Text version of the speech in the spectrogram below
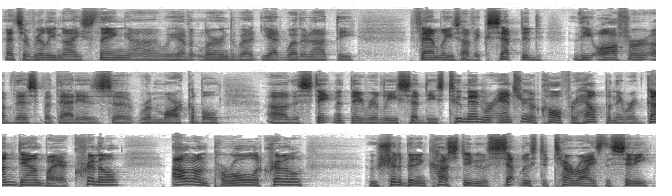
That's a really nice thing. Uh, we haven't learned yet whether or not the families have accepted the offer of this, but that is uh, remarkable. Uh, the statement they released said these two men were answering a call for help when they were gunned down by a criminal out on parole, a criminal who should have been in custody was set loose to terrorize the city.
